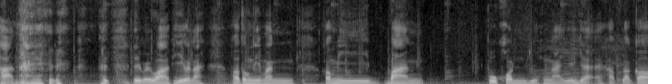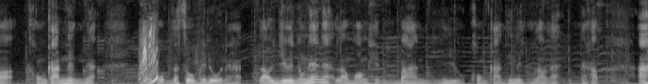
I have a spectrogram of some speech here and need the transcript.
ผ่านไปเดี๋ยวไปว่าพี่เขานะ เพราะตรงนี้มันก็มีบ้านผู้คนอยู่ข้างในเยอะแยะครับ แล้วก็โครงการหนึ่งเนี่ยเดี๋ยวผมจะซูมให้ดูนะฮะเรายืนตรงนี้เนี่ยเรามองเห็นบ้านที่อยู่โครงการที่หนึ่งของเราแล้วนะครับอะ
